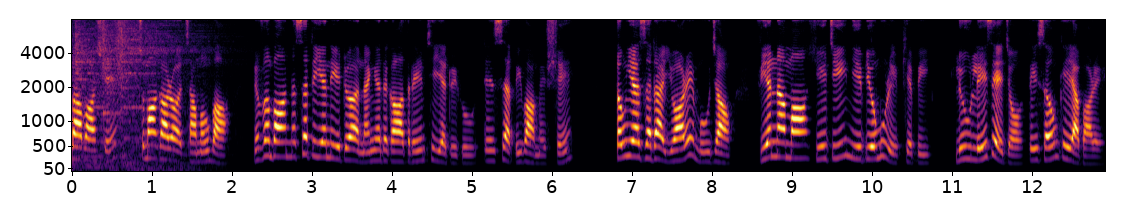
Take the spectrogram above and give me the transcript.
္ဂလာပါရှင်ကျမကတော့ဂျာမုံပါနိုဝင်ဘာ22ရက်နေ့အတွက်နိုင်ငံတကာသတင်းဖြစ်ရပ်တွေကိုတင်ဆက်ပေးပါမယ်ရှင်၃ရက်ဇက်တိုက်ရွာတဲ့မိုးကြောင့်ဗီယက်နမ်မှာရေကြီးမြေပြိုမှုတွေဖြစ်ပြီးလူ40ကျော်သေဆုံးခဲ့ရပါတယ်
